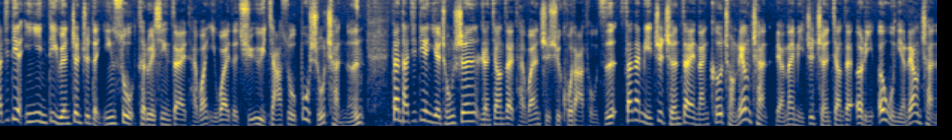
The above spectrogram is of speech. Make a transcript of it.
台积电因应地缘政治等因素，策略性在台湾以外的区域加速部署产能。但台积电也重申，仍将在台湾持续扩大投资。三纳米制程在南科厂量产，两纳米制程将在二零二五年量产，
